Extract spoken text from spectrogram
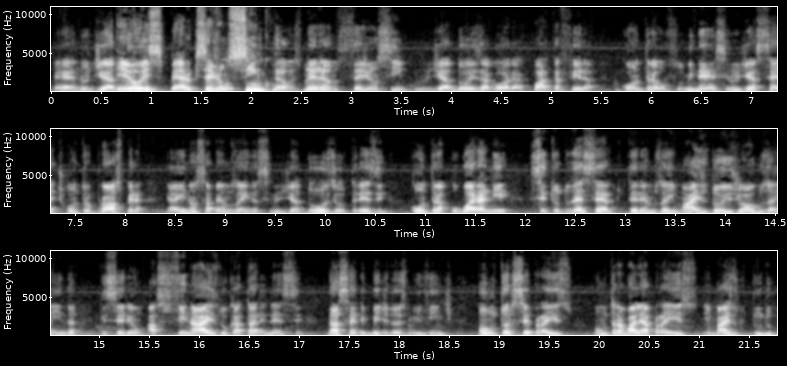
É, no dia Eu dois... espero que sejam cinco. Então, esperamos né? que sejam cinco. No dia 2, agora, quarta-feira, contra o Fluminense, no dia 7 contra o Próspera, e aí não sabemos ainda se no dia 12 ou 13 contra o Guarani. Se tudo der certo, teremos aí mais dois jogos ainda, que seriam as finais do Catarinense da Série B de 2020. Vamos torcer para isso, vamos trabalhar para isso e mais do que tudo,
